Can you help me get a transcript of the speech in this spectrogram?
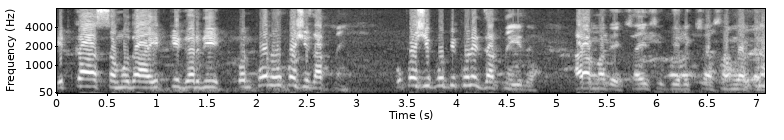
इतका समुदाय इतकी गर्दी पण कोण उपाशी जात नाही. उपाशी पोटी कोणीच जात नाही इथं. मध्ये साई सिद्धी रिक्षा संघटना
